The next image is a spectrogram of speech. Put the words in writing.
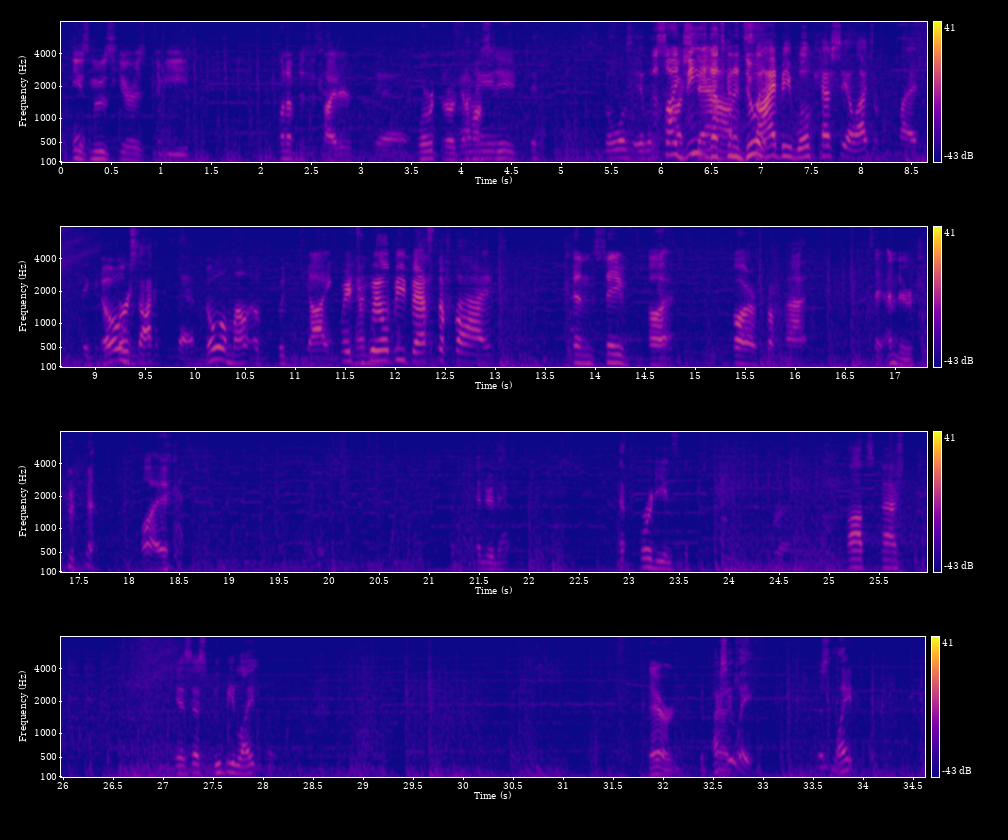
these moves here is going to be one of the deciders. Yeah. Forward throw, get him I on mean, stage. if able The to side B, down, that's gonna do it. Side B will catch the from like taking No. the first stock of the set. No amount of good guy Which will be best of five. can save uh, Char from that. Say Ender. Why? Ender that that Freudian slip. Correct. Pop smash. Yes, that's Newbie Light. There. Actually, wait. There's light.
